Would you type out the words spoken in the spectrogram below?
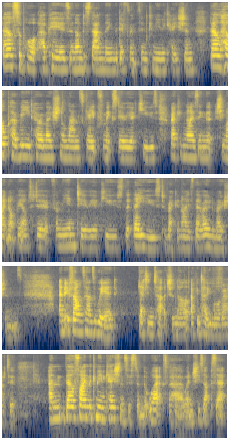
They'll support her peers in understanding the difference in communication. They'll help her read her emotional landscape from exterior cues, recognising that she might not be able to do it from the interior cues that they use to recognise their own emotions. And if that one sounds weird, get in touch and I'll, I can tell you more about it and they'll find the communication system that works for her when she's upset,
